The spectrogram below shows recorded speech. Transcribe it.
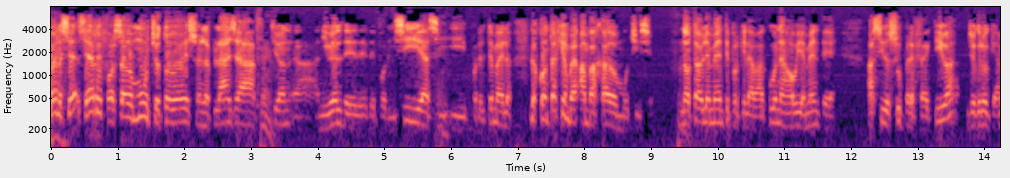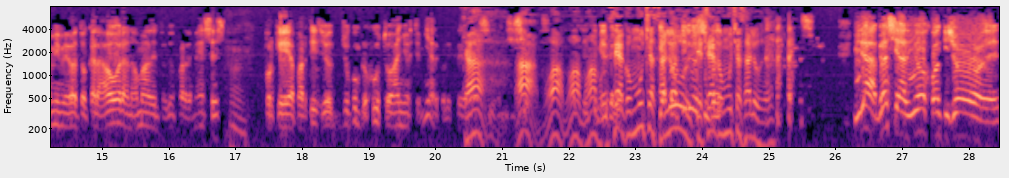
bueno, se ha, reforzado mucho todo eso en la playa, cuestión a nivel de, policías y, por el tema de los, los contagios han bajado muchísimo, notablemente porque la vacuna obviamente ha sido súper efectiva. Yo creo que a mí me va a tocar ahora, nomás dentro de un par de meses, porque a partir, yo, yo cumplo justo año este miércoles, creo. Ah, vamos, vamos, vamos. Que sea con mucha salud, que sea con mucha salud. ¿eh? Mirá, gracias a Dios, Juan, que yo eh,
